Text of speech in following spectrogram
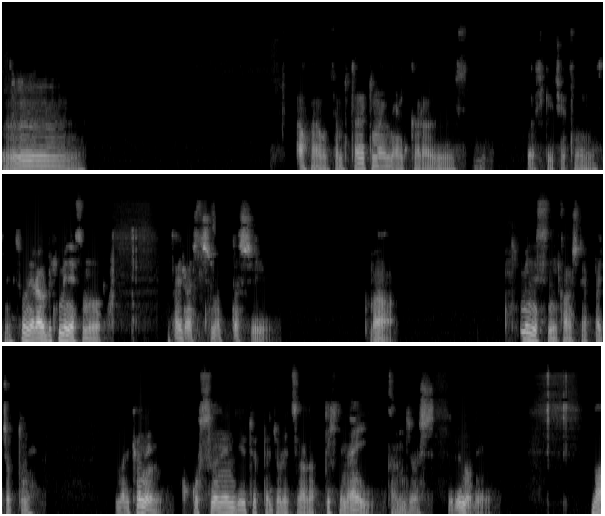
うーん。あ、はいます。ターゲット前にないから、うーす。よし、9がつなぎますね。そうね、ラウル・ヒメネスも対談してしまったし、まあ、ヒメネスに関してはやっぱりちょっとね、あまり去年、ここ数年で言うとやっぱり序列が上がってきてない感じはするので、まあ、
